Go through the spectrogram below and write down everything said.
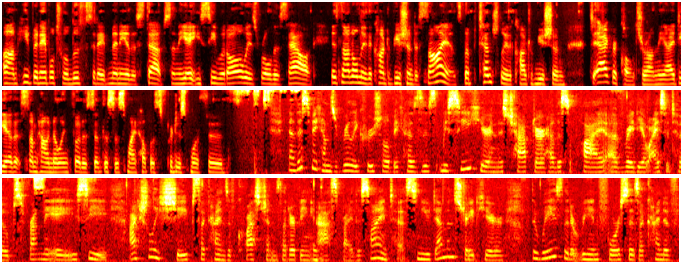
Um, he'd been able to elucidate many of the steps and the AEC would always roll this out is not only the contribution to science, but potentially the contribution to agriculture on the idea that somehow knowing photosynthesis might help us produce more food. Now this becomes really crucial because this, we see here in this chapter how the supply of radioisotopes from the AEC actually shapes the kinds of questions that are being asked by the scientists. And you demonstrate here the ways that it reinforces a kind of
